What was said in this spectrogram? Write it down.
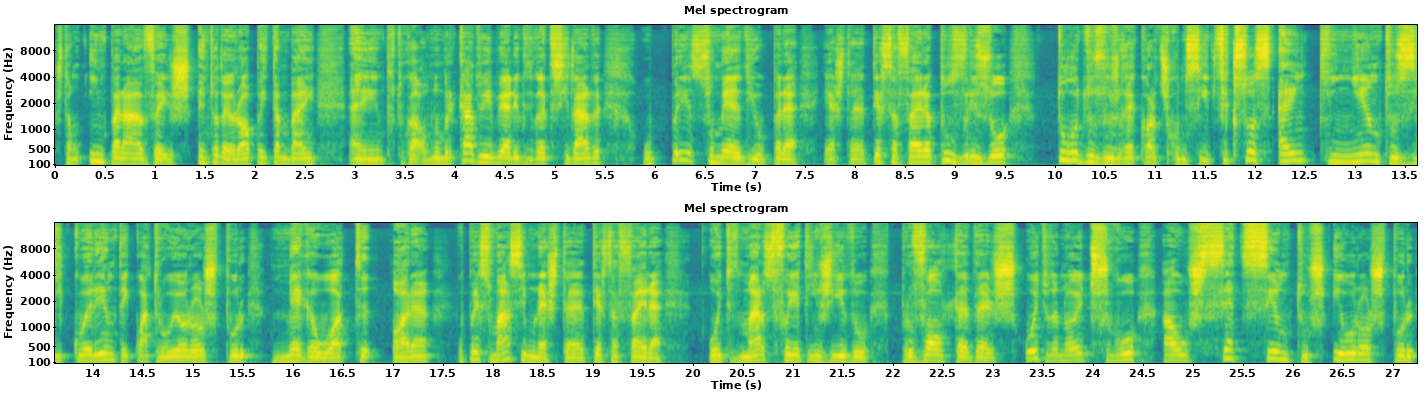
estão imparáveis em toda a Europa e também em Portugal. No mercado ibérico de eletricidade, o preço médio para esta terça-feira pulverizou todos os recordes conhecidos. Fixou-se em 544 euros por megawatt-hora. O preço máximo nesta terça-feira 8 de março foi atingido por volta das 8 da noite, chegou aos 700 euros por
